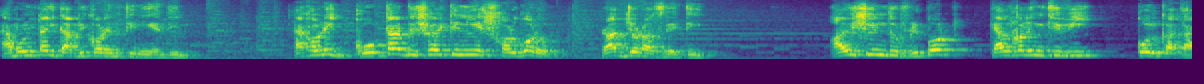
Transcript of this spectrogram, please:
এমনটাই দাবি করেন তিনি এদিন। এখন এই গোটা বিষয়টি নিয়ে সরগরম রাজ্য রাজনীতি। আয়ুষ ইন্দুর রিপোর্ট ক্যালকলিং টিভি কলকাতা।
